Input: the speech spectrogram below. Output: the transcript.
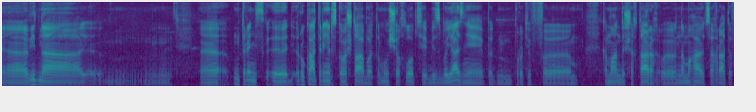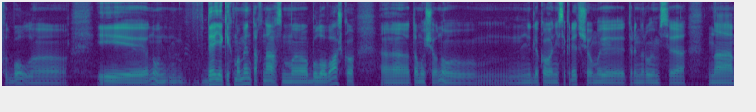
е, видно. Е, Ну, е, рука тренерського штабу, тому що хлопці без боязні проти е, команди Шахтар намагаються грати в футбол. І ну, в деяких моментах нас було важко, тому що ну, ні для кого не секрет, що ми тренуємося на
